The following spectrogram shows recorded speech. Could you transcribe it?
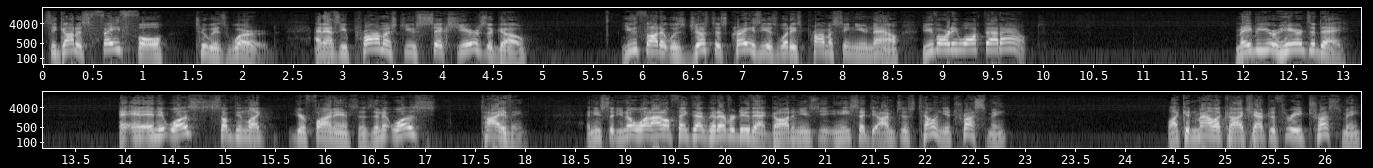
See, God is faithful to His Word. And as he promised you six years ago, you thought it was just as crazy as what he's promising you now. You've already walked that out. Maybe you're here today, and, and, it was something like your finances, and it was tithing. And you said, You know what? I don't think that could ever do that, God. And, you, and he said, I'm just telling you, trust me. Like in Malachi chapter 3, trust me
